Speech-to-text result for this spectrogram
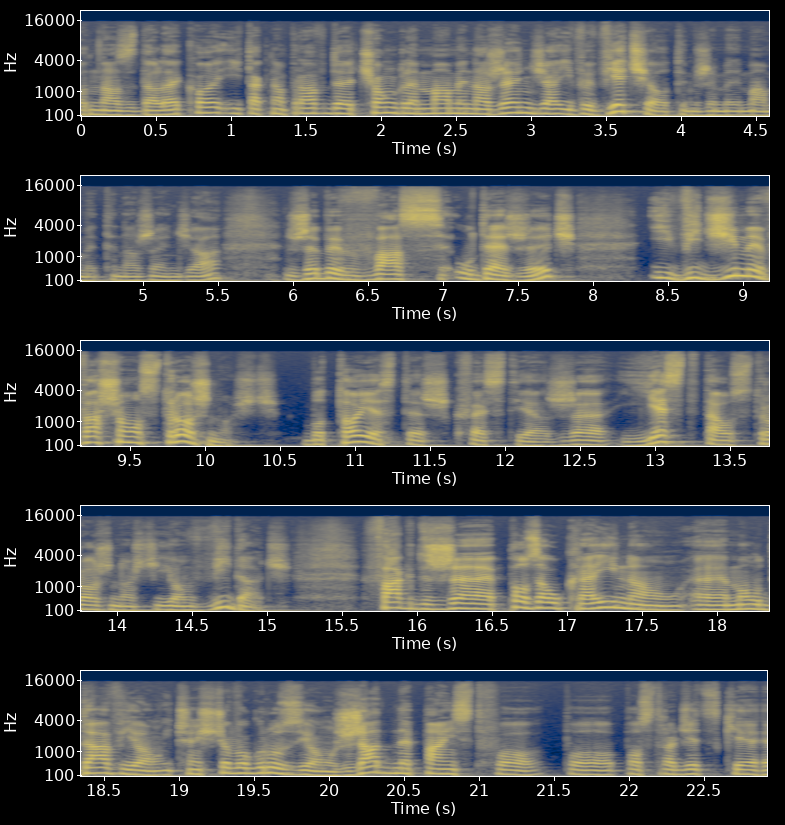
od nas daleko i tak naprawdę ciągle mamy narzędzia i wy wiecie o tym, że my mamy te narzędzia, żeby w was uderzyć i widzimy waszą ostrożność, bo to jest też kwestia, że jest ta ostrożność i ją widać. Fakt, że poza Ukrainą, e, Mołdawią i częściowo Gruzją żadne państwo po, postradzieckie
